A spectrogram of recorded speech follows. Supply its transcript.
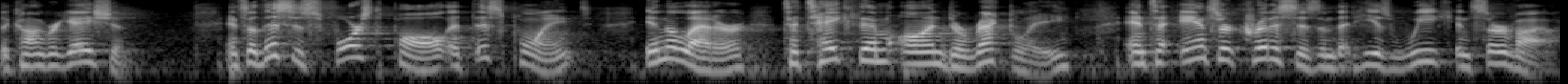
the congregation. And so this has forced Paul at this point in the letter to take them on directly and to answer criticism that he is weak and servile,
